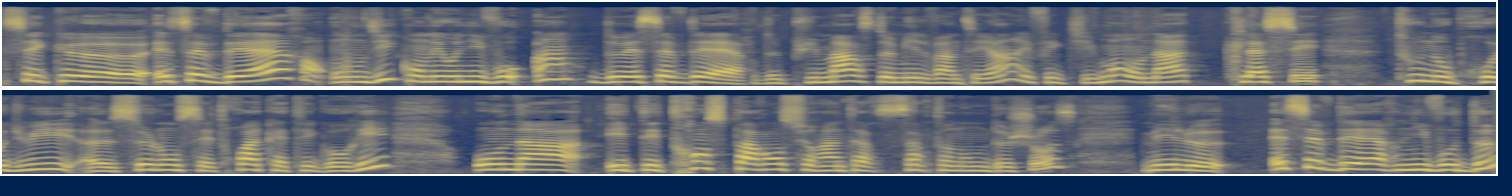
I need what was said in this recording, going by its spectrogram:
C'est que euh, SFDR, on dit qu'on est au niveau 1 de SFDR. Depuis mars 2021, effectivement, on a classé tous nos produits euh, selon ces trois catégories. On a été transparent sur un certain nombre de choses, mais le SFDR niveau 2,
